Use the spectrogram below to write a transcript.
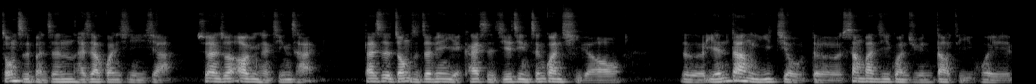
中职本身还是要关心一下。虽然说奥运很精彩，但是中职这边也开始接近争冠期了哦。这个延宕已久的上半季冠军到底会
